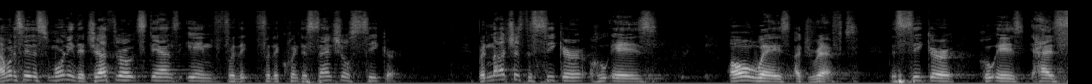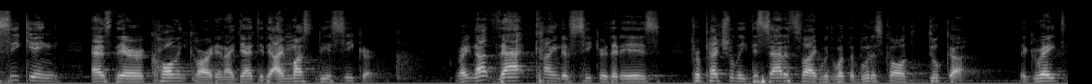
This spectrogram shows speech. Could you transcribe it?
I want to say this morning that Jethro stands in for the, for the quintessential seeker, but not just the seeker who is always adrift, the seeker who is, has seeking as their calling card and identity. I must be a seeker, right? Not that kind of seeker that is perpetually dissatisfied with what the Buddhists called dukkha, the great,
